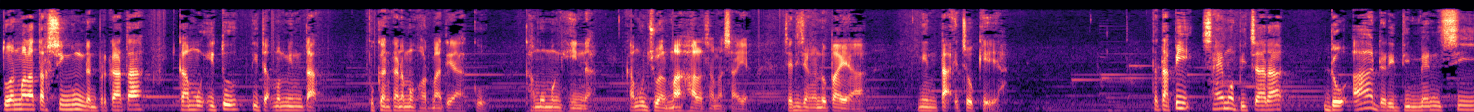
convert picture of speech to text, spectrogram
Tuhan malah tersinggung dan berkata, kamu itu tidak meminta, bukan karena menghormati aku, kamu menghina, kamu jual mahal sama saya. Jadi jangan lupa ya, minta itu oke okay ya. Tetapi saya mau bicara doa dari dimensi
